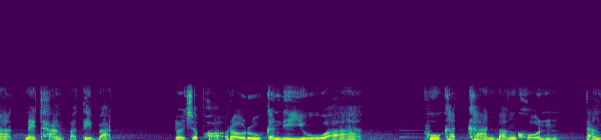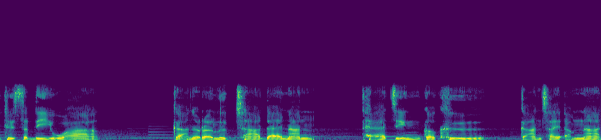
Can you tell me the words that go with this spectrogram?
ากในทางปฏิบัติ โดยเฉพาะเรารู้กันดีอยู่ว่า ผู้คัดค้านบางคนตั้งทฤษฎีว่า การระลึกชาติได้นั้น แท้จริงก็คือการใช้อำนาจ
